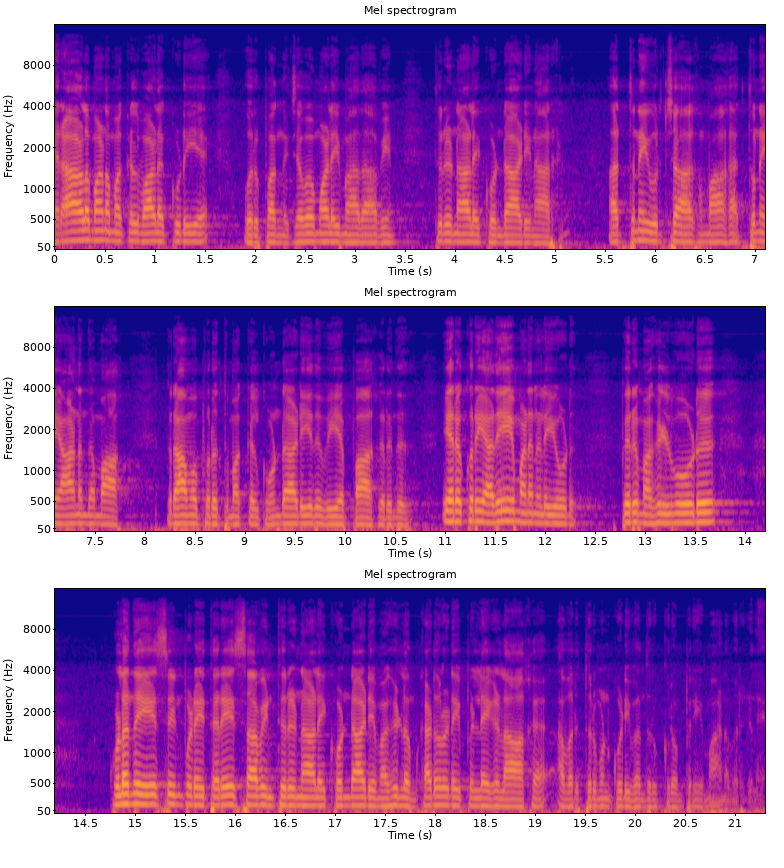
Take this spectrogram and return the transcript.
ஏராளமான மக்கள் வாழக்கூடிய ஒரு பங்கு. ஜபமலை மாதாவின் திருநாளை கொண்டாடினார்கள். அத்தனை உற்சாகமாக அத்தனை ஆனந்தமாக கிராமப்புறத்து மக்கள் கொண்டாடியது வியப்பாக இருந்தது. ஏறக்குறைய அதே மனநிலையோடு பெருமகிழ்வோடு குழந்தை இயேசுவின் புடை தெரேசாவின் திருநாளை கொண்டாடி மகிழும் கடவுளுடைய பிள்ளைகளாக அவர் திருமண் கூடி வந்திருக்கிறோம் பிரியமானவர்களே.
